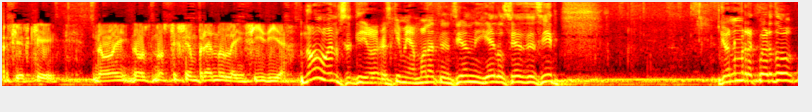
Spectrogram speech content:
así es que no no no esté sembrando la insidia. No bueno es que, es que me llamó la atención Miguel o sea es decir yo no me recuerdo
